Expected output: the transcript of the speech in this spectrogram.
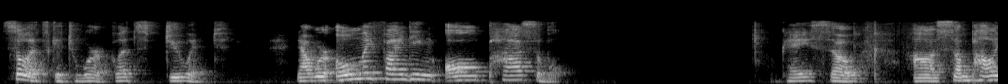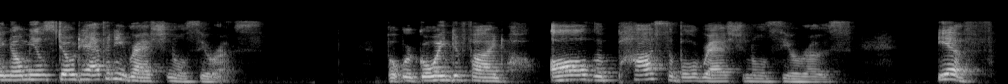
So let's get to work. Let's do it. Now we're only finding all possible. Okay, so uh, some polynomials don't have any rational zeros but we're going to find all the possible rational zeros if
